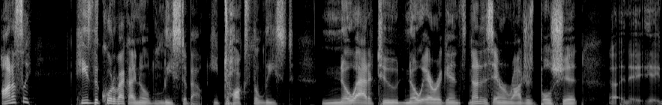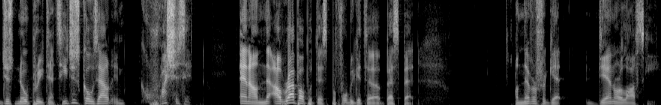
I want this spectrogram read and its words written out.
Honestly, he's the quarterback I know least about. He talks the least. No attitude, no arrogance, none of this Aaron Rodgers bullshit. Uh, just no pretense. He just goes out and crushes it. And I'll I'll wrap up with this before we get to best bet. I'll never forget Dan Orlovsky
